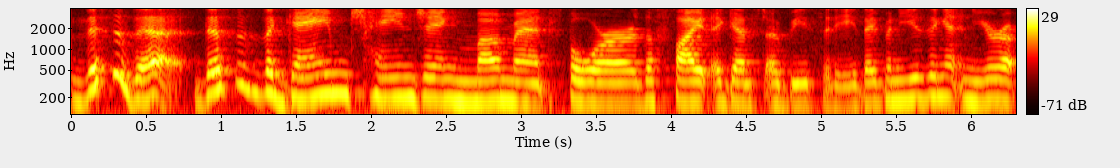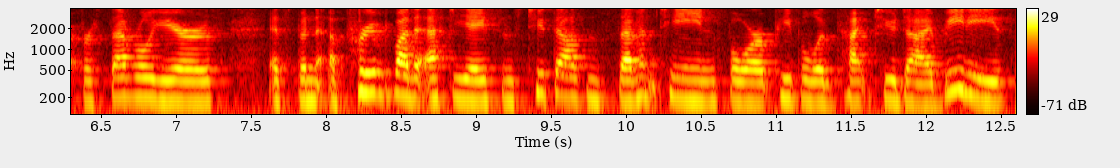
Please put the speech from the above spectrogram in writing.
this is it. This is the game changing moment for the fight against obesity. They've been using it in Europe for several years. It's been approved by the FDA since 2017 for people with type 2 diabetes.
